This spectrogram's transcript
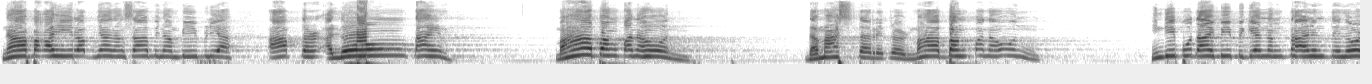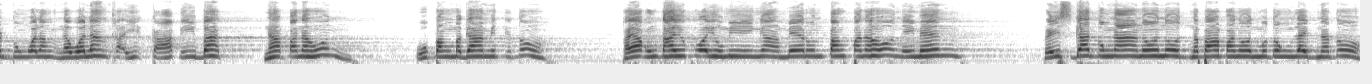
Napakahirap niyan ang sabi ng Biblia, after a long time, mahabang panahon, the master return. Mahabang panahon, hindi po tayo bibigyan ng talent ni Lord kung walang, na walang kaakibat na panahon upang magamit ito. Kaya kung tayo po ay humihinga, meron pang panahon. Amen? Praise God kung nanonood, napapanood mo tong live na to,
